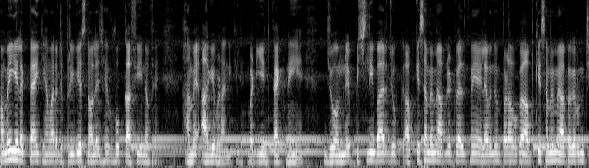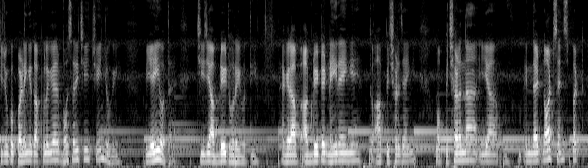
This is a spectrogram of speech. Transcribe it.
हमें ये लगता है कि हमारा जो प्रीवियस नॉलेज है वो काफ़ी इनफ है। हमें आगे बढ़ाने के लिए। बट ये फैक्ट नहीं है। जो हमने पिछली बार जो आपके समय में आपने ट्वेल्थ में या इलेवंथ में पढ़ा होगा, आपके समय में आप अगर उन चीज़ों को पढ़ेंगे तो आपको लगेगा बहुत सारी चीज़ चेंज हो गई। यही होता है। चीज़ें अपडेट हो रही होती हैं। अगर आप अपडेटेड नहीं रहेंगे तो आप पिछड़ जाएँगे। और पिछड़ना या in that not sense but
